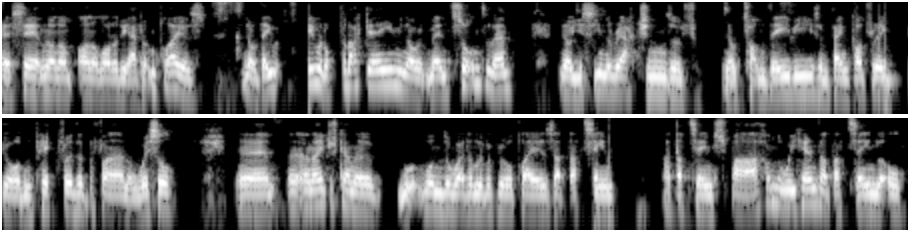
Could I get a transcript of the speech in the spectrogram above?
uh, certainly on a, on a lot of the Everton players. You know, they they were up for that game. You know, it meant something to them. You know, you've seen the reactions of you know Tom Davies and Ben Godfrey, Jordan Pickford at the final whistle. Um, and I just kind of wonder whether Liverpool players had that same had that same spark on the weekend, had that same little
